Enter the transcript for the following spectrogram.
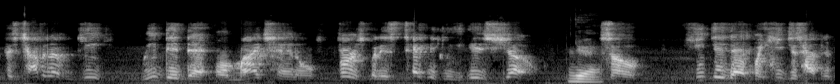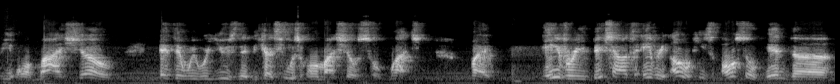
because Chopping Up Geek, we did that on my channel first, but it's technically his show. Yeah. So he did that, but he just happened to be on my show, and then we were using it because he was on my show so much. But Avery, big shout out to Avery. Oh, he's also in the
